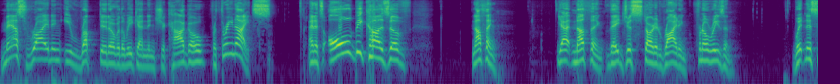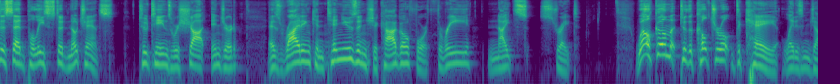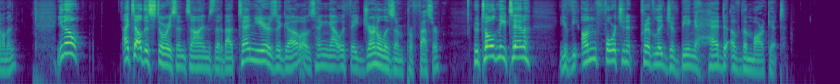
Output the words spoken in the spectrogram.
Mass rioting erupted over the weekend in Chicago for three nights. And it's all because of nothing. Yeah, nothing. They just started rioting for no reason. Witnesses said police stood no chance. Two teens were shot, injured, as rioting continues in Chicago for three nights straight. Welcome to the cultural decay, ladies and gentlemen. You know, I tell this story sometimes that about 10 years ago, I was hanging out with a journalism professor who told me, Tim, you have the unfortunate privilege of being ahead of the market.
